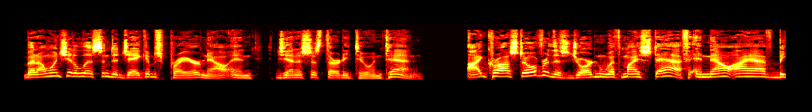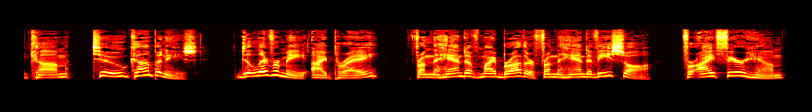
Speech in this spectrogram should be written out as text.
But I want you to listen to Jacob's prayer now in Genesis 32 and 10. I crossed over this Jordan with my staff, and now I have become two companies. Deliver me, I pray, from the hand of my brother, from the hand of Esau, for I fear him,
